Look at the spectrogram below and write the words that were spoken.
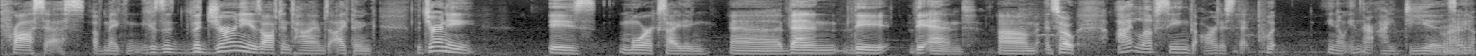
process of making because the, the journey is oftentimes I think the journey is more exciting uh, than the the end. Um, and so I love seeing the artists that put you know in their ideas. Right. You know,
